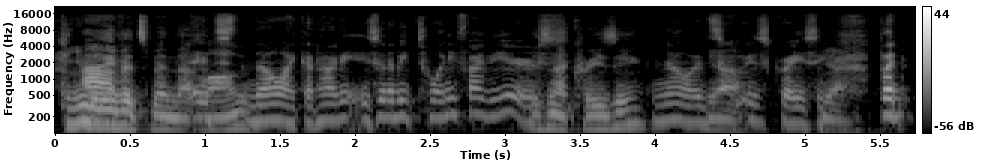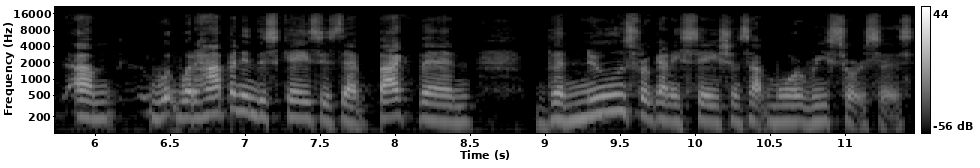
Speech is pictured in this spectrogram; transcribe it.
Can you believe it's been that it's, long? No, I can hardly. It's going to be 25 years. Isn't that crazy? No, it's, Yeah. it's crazy. Yeah. But um, wh- what happened in this case is that back then, the news organizations have more resources.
